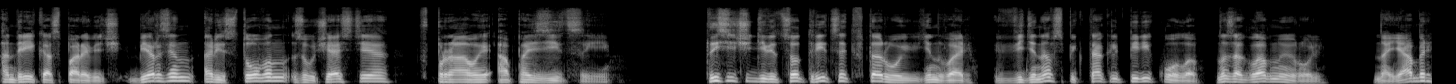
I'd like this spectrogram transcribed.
Андрей Каспарович Берзин арестован за участие в правой оппозиции. 1932 январь. Введена в спектакль «Перекола» на заглавную роль. Ноябрь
